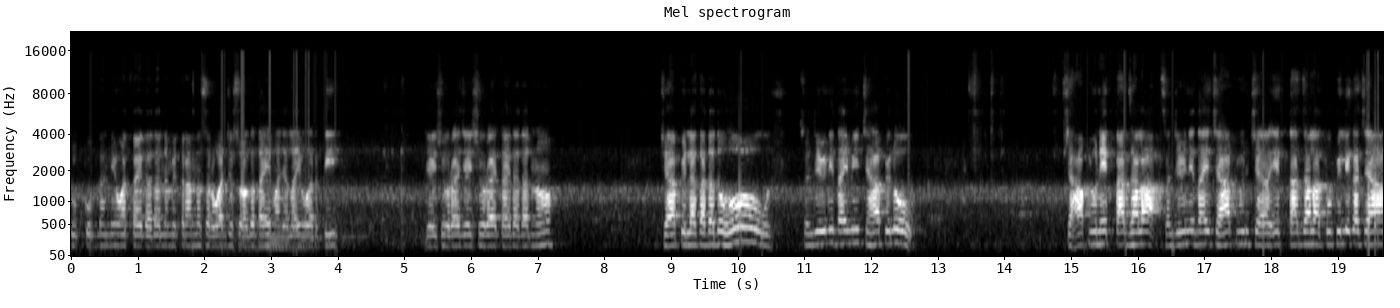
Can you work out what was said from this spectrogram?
खूप खूप धन्यवाद ताई दादांना मित्रांना सर्वांचे स्वागत आहे माझ्या लाईव्ह वरती. जय शिवराय जय शिवराय ताई दादांनो. चहा पिला का दादा? हो संजीवनी ताई मी चहा पिलो. चहा पिऊन एक तास झाला. संजीवनी ताई चहा पिऊन चहा एक तास झाला. तू पिली का चहा?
